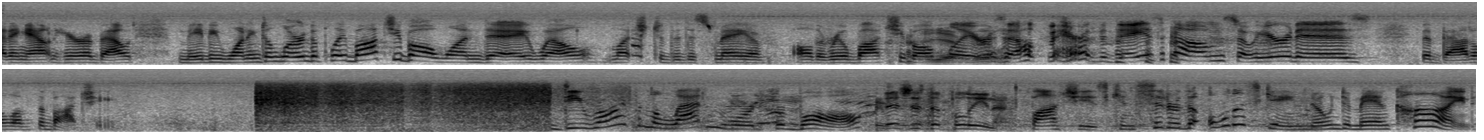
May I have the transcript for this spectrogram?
chatting out here about maybe wanting to learn to play bocce ball one day. Well, much to the dismay of all the real bocce ball Yeah, players really. out there, the day has come. So here it is, the Battle of the Bocce. Derived from the Latin word for ball, This is the pallino. bocce is considered the oldest game known to mankind,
